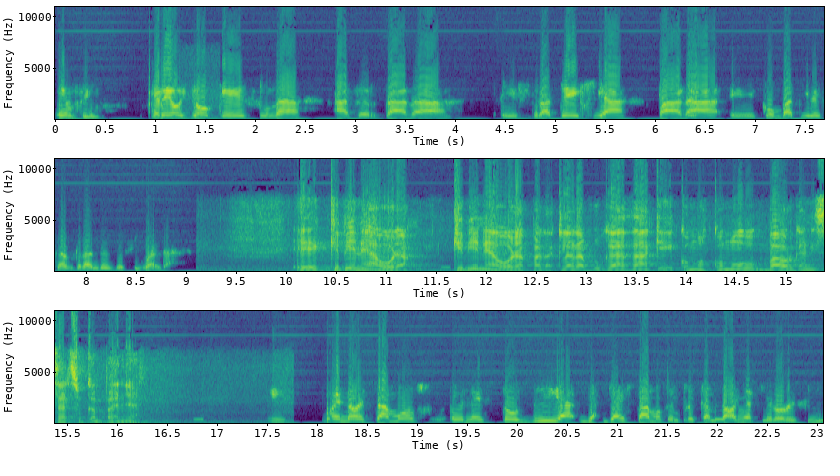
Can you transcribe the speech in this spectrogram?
en fin, creo yo que es una acertada estrategia para eh, combatir esas grandes desigualdades. Eh, ¿Qué viene ahora? ¿Qué viene ahora para Clara Brugada? ¿Qué, cómo, ¿Cómo va a organizar su campaña? Sí, bueno, estamos en estos días, ya, ya estamos en precampaña, quiero decir,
